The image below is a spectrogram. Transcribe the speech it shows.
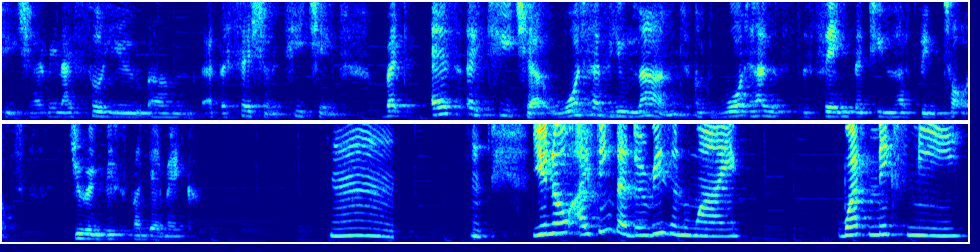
teacher. I mean i saw you um, at the session teaching but as a teacher what have you learned? And what has the thing that you have been taught during this pandemic? Mm. you know i think that the reason why what makes me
